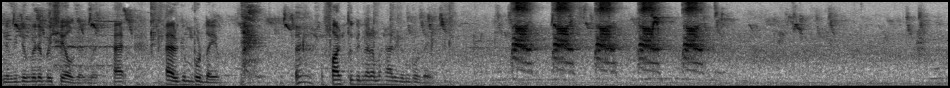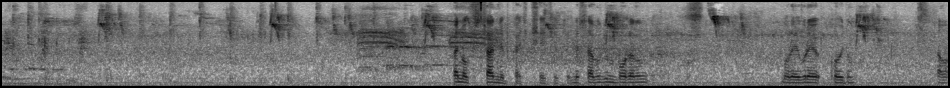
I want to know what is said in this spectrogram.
Yine video böyle bir şey olacak böyle. Her her gün buradayım. Farklı günler ama her gün buradayım. Ben ofisten de birkaç bir şey çektim. Mesela bugün Bora'nın Bora'yı buraya koydum. Tamam.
